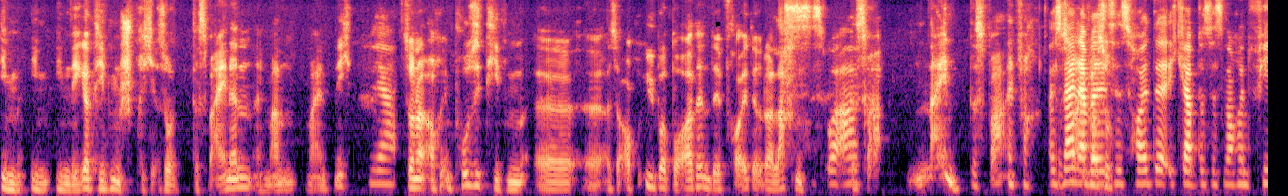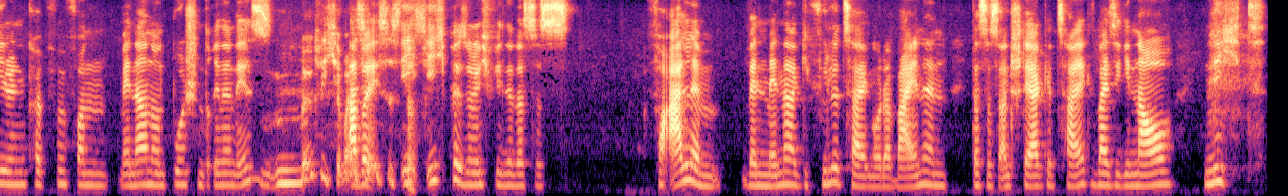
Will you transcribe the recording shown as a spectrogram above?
im, im, im negativen, sprich, also das Weinen, ein Mann weint nicht, Ja. sondern auch im positiven, äh, äh, also auch überbordende Freude oder Lachen. Das ist urarg. Das war, nein, das war einfach. Also nein, aber einfach es ist heute, ich glaube, dass es noch in vielen Köpfen von Männern und Burschen drinnen ist. Möglicherweise Aber ist es ich, das. ich persönlich finde, dass es vor allem, wenn Männer Gefühle zeigen oder weinen, dass es an Stärke zeigt, weil sie genau nicht,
